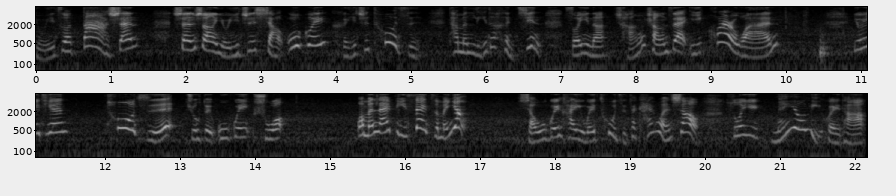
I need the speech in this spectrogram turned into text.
有一座大山。山上有一只小乌龟和一只兔子，它们离得很近，所以呢，常常在一块儿玩。有一天，兔子就对乌龟说：“我们来比赛怎么样？”小乌龟还以为兔子在开玩笑，所以没有理会它。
